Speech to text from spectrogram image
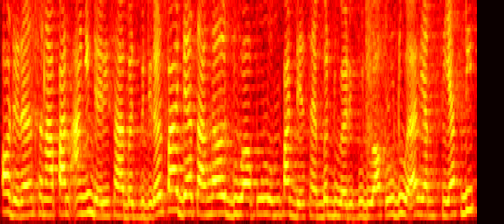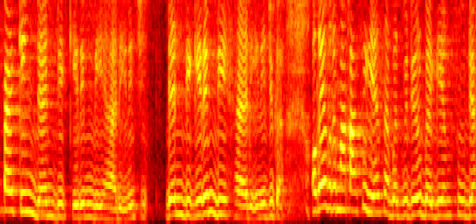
orderan senapan angin dari sahabat bediler pada tanggal 24 Desember 2022 yang siap di packing dan dikirim di hari ini dan dikirim di hari ini juga. Oke, terima kasih ya sahabat bediler bagi yang sudah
